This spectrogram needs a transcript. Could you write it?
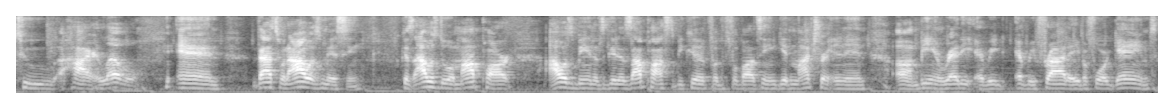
to a higher level. And that's what I was missing because I was doing my part. I was being as good as I possibly could for the football team, getting my training in, um, being ready every every Friday before games,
